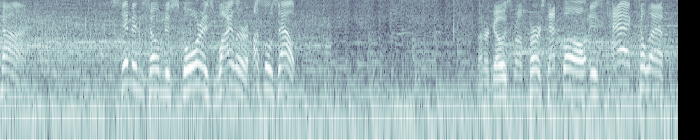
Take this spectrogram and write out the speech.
time. Simmons home to score as Weiler hustles out. Runner goes from first. That ball is tagged to left.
